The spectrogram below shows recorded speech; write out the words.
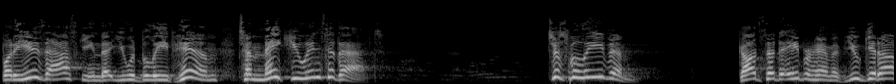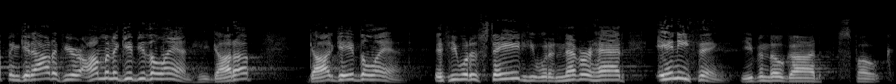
But he is asking that you would believe him to make you into that. Just believe him. God said to Abraham, if you get up and get out of here, I'm going to give you the land. He got up. God gave the land. If he would have stayed, he would have never had anything, even though God spoke.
